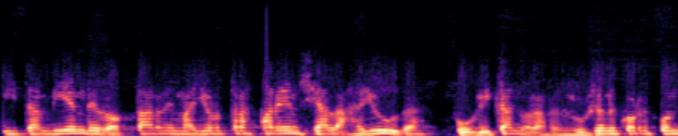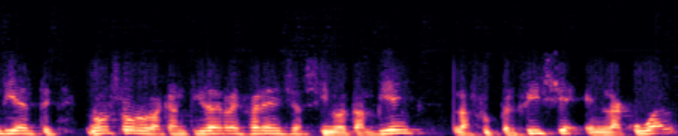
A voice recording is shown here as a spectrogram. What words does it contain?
y también de dotar de mayor transparencia las ayudas, publicando las resoluciones correspondientes, no solo la cantidad de referencias, sino también la superficie en la cual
